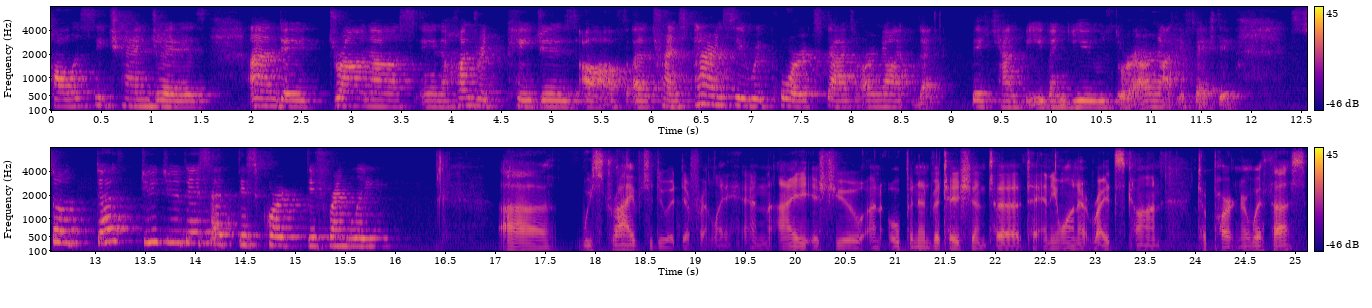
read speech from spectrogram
policy changes, and they drown us in 100 pages of uh, transparency reports that are not, that they can't be even used or are not effective. So does do you do this at Discord differently? Uh, we strive to do it differently. And I issue an open invitation to, to anyone at RightsCon to partner with us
